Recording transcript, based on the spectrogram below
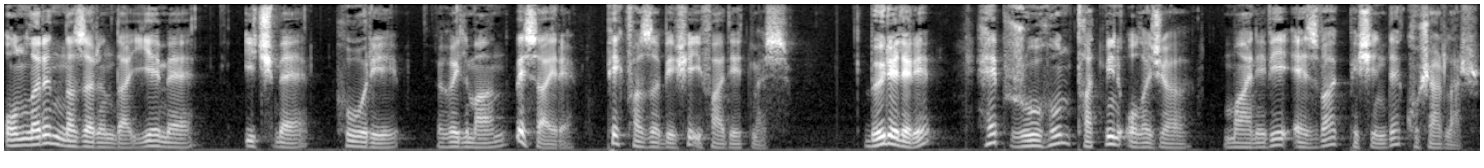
onların nazarında yeme, içme, huri, gılman vesaire pek fazla bir şey ifade etmez. Böyleleri hep ruhun tatmin olacağı manevi ezvak peşinde koşarlar.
